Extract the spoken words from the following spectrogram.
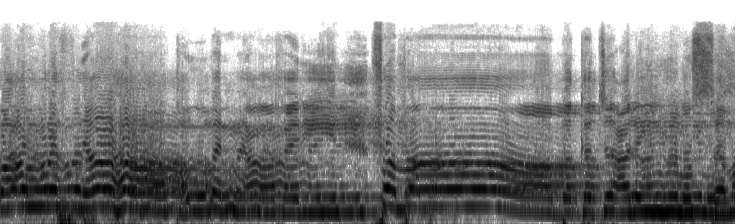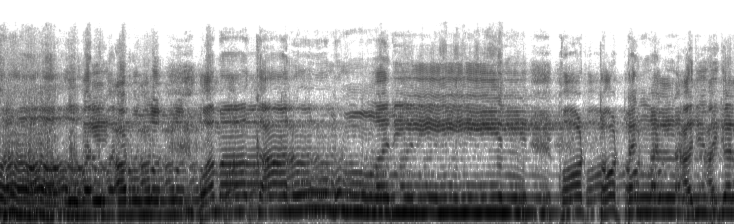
وأورثناها قوما آخرين فما بكت عليهم السماء والأرض وما كانوا തോട്ടങ്ങൾ അരുവികൾ.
